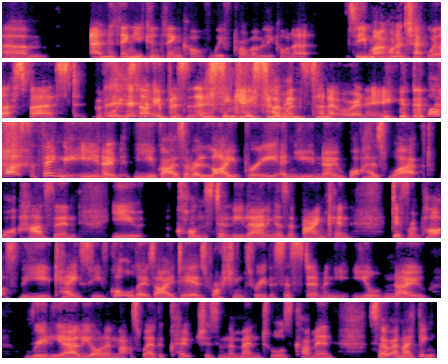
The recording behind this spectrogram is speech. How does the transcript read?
Um, anything you can think of, we've probably got it. So you might want to mm. check with us first before you start your business in case someone's done it already. well, that's the thing. You know, you guys are a library and you know what has worked, what hasn't. You constantly learning as a bank in different parts of the UK. So you've got all those ideas rushing through the system and you'll know really early on and that's where the coaches and the mentors come in so and i think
